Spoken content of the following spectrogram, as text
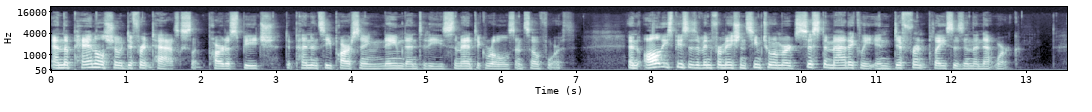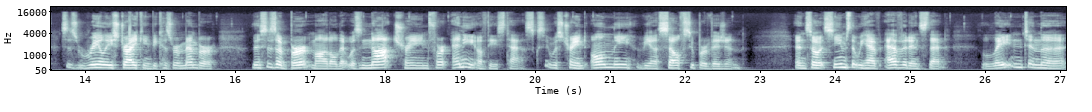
and the panels show different tasks like part of speech, dependency parsing, named entities, semantic roles, and so forth. And all these pieces of information seem to emerge systematically in different places in the network. This is really striking because remember, this is a BERT model that was not trained for any of these tasks. It was trained only via self-supervision. And so it seems that we have evidence that latent in the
